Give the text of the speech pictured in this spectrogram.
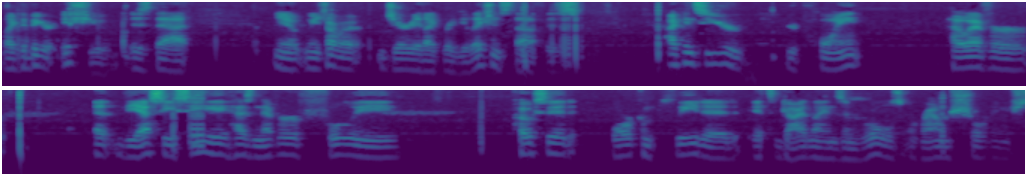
Like the bigger issue is that you know, when you talk about Jerry like regulation stuff is I can see your your point. However, the SEC has never fully posted or completed its guidelines and rules around shorting sh-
